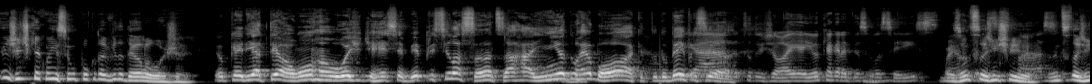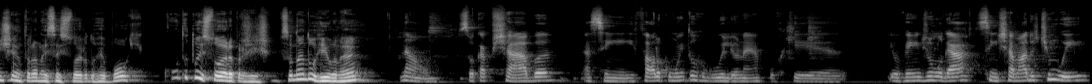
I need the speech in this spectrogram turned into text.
e a gente quer conhecer um pouco da vida dela hoje. Eu queria ter a honra hoje de receber Priscila Santos, a rainha do reboque. Tudo bem, Obrigada, Priscila? Tudo jóia. Eu que agradeço a vocês. Mas né, antes, da gente, antes da gente entrar nessa história do reboque, conta a tua história pra gente. Você não é do Rio, né? Não, sou capixaba, assim, e falo com muito orgulho, né? Porque eu venho de um lugar, assim, chamado Timbuí,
